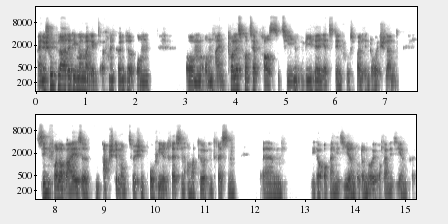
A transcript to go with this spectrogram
eine Schublade, die man mal eben öffnen könnte, um, um, um ein tolles Konzept rauszuziehen, wie wir jetzt den Fußball in Deutschland sinnvollerweise in Abstimmung zwischen Profiinteressen, Amateurinteressen ähm, wieder organisieren oder neu organisieren können.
